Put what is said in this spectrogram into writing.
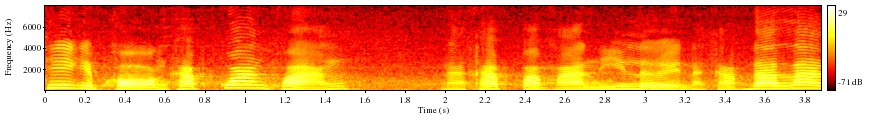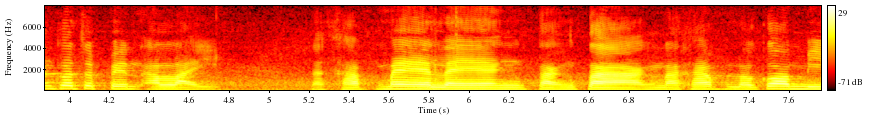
ที่เก็บของครับกว้างขวางนะครับ ประมาณนี้เลยนะครับ ด้านล่างก็จะเป็นอะไหล่นะครับ แม่แรงต่างๆนะครับ แล้วก็มี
